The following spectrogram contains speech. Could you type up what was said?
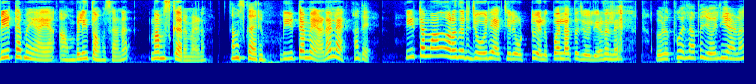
വീട്ടമ്മയായ അമ്പിളി തോമസ് ആണ് നമസ്കാരം മാഡം. നമസ്കാരം. വീട്ടമ്മയാണ് അല്ലേ അതെ. വീട്ടമ്മ എന്ന് പറയുന്ന ഒരു ജോലി ആക്ച്വലി ഒട്ടും എളുപ്പമല്ലാത്ത ജോലിയാണല്ലേ? എളുപ്പമല്ലാത്ത ജോലിയാണ്.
